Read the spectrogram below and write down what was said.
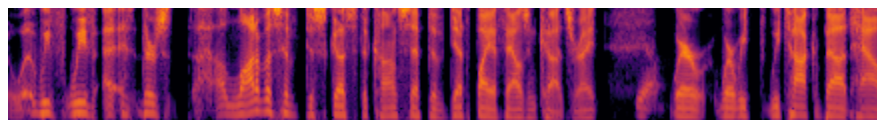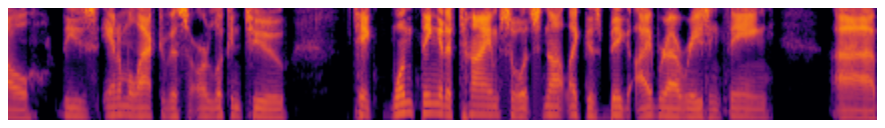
we've we've uh, there's a lot of us have discussed the concept of death by a thousand cuts right? Yeah. Where where we we talk about how these animal activists are looking to take one thing at a time so it's not like this big eyebrow raising thing uh,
